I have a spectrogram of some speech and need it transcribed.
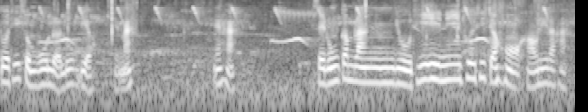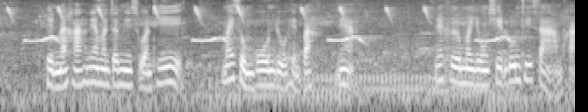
ตัวที่สมบูรณ์เหลือลูกเดียวเห็นไหมเนี่ยค่ะ เสลุงกำลังอยู่ที่นี่เพื่อที่จะห่อเขานี่แหละค่ะ เห็นไหมคะ เนี่ยมันจะมีส่วนที่ไม่สมบูรณ์อยู่เห็นปะเนี่ยเนี่ยคือมายงชิดรุ่นที่สามค่ะ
